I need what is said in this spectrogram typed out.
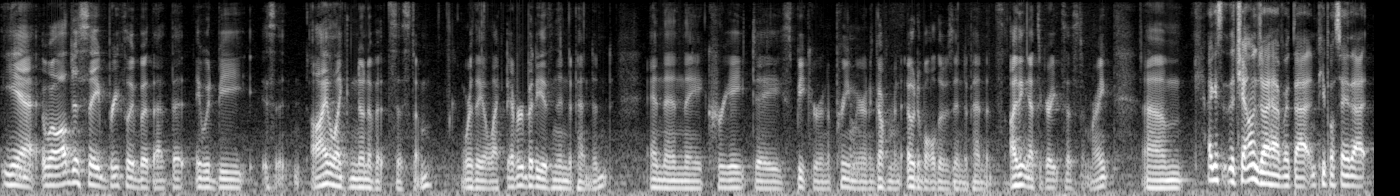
Yeah, well, I'll just say briefly about that that it would be it- I like Nunavut system where they elect everybody as an independent and then they create a speaker and a premier and a government out of all those independents. I think that's a great system, right? Um, I guess the challenge I have with that, and people say that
